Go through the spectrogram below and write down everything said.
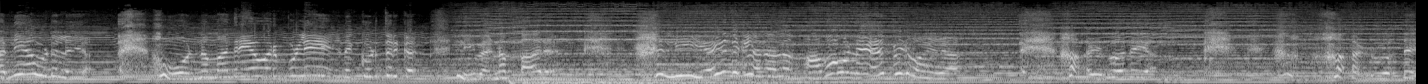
அண்ணியா என்ன விடலையா? உன்ன மாதிரியே ஒரு புள்ளி எனக்கு கொடுத்துருக்க. நீ வேணா பாரு. நீ எழுதுக்கலனாலும் அவன் உன்னை எழுப்பிடுவாயா அழுவதையா. அழுவதை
